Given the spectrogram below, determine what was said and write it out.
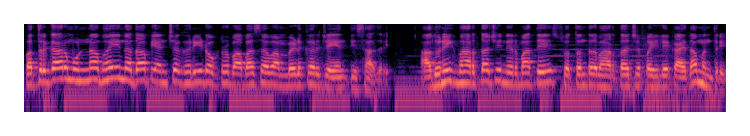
पत्रकार मुन्नाभाई नदाप यांच्या घरी डॉक्टर बाबासाहेब आंबेडकर जयंती साजरी. आधुनिक भारताचे निर्माते स्वतंत्र भारताचे पहिले कायदा मंत्री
